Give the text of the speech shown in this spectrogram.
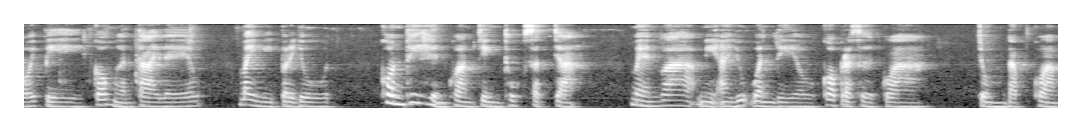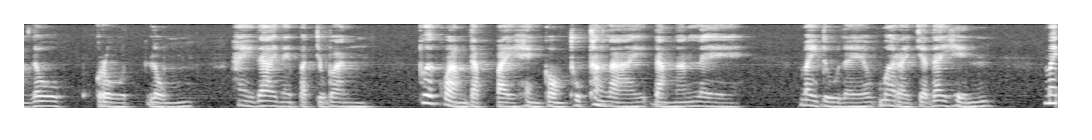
ร้อยปี ก็เหมือนตายแล้ว ไม่มีประโยชน์ คนที่เห็นความจริงทุกสัจจะแม้นว่ามีอายุวันเดียวก็ประเสริฐกว่า จงดับความโลภโกรธ หลง ให้ได้ในปัจจุบัน พื่อความดับไปแห่งกองทุกข์ทั้งหลายดังนั้นแล ไม่ดูแล้วเมื่อไรจะได้เห็น ไม่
